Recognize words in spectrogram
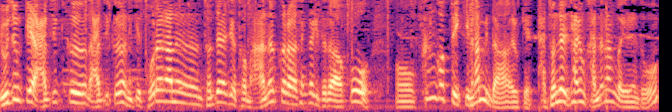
요즘 게 아직은 아직은 이렇게 돌아가는 전자레인지가 더 많을 거라 생각이 들어갖고 어, 큰 것도 있긴 합니다. 이렇게 다 전자레인지 사용 가능한 거예요. 얘네도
